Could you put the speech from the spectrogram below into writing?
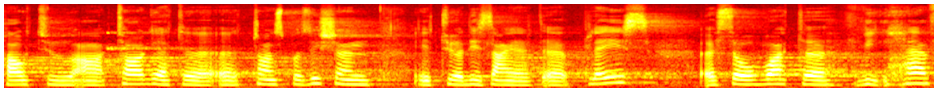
how to target a, transposition to a desired place. so what we have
